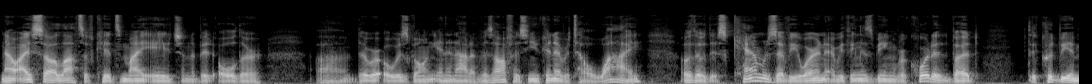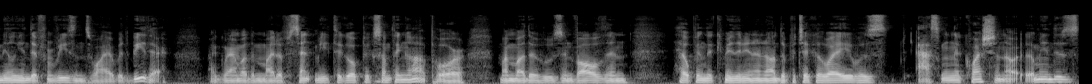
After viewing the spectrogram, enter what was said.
Now, I saw lots of kids my age and a bit older uh, that were always going in and out of his office, and you can never tell why, although there's cameras everywhere and everything is being recorded, but there could be a million different reasons why I would be there. My grandmother might have sent me to go pick something up, or my mother, who's involved in helping the community in another particular way, was asking a question. I mean, there's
